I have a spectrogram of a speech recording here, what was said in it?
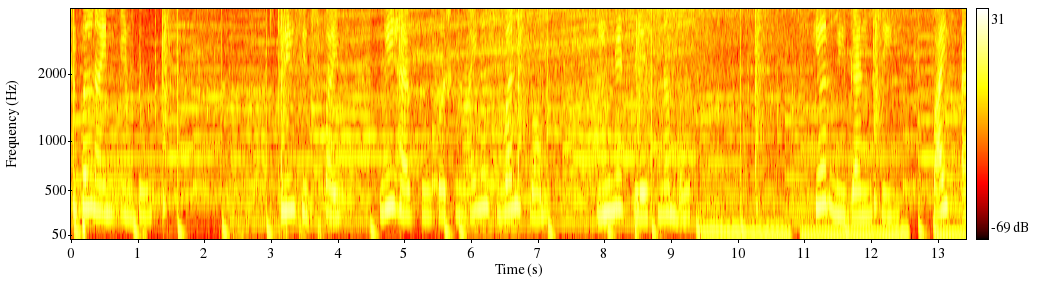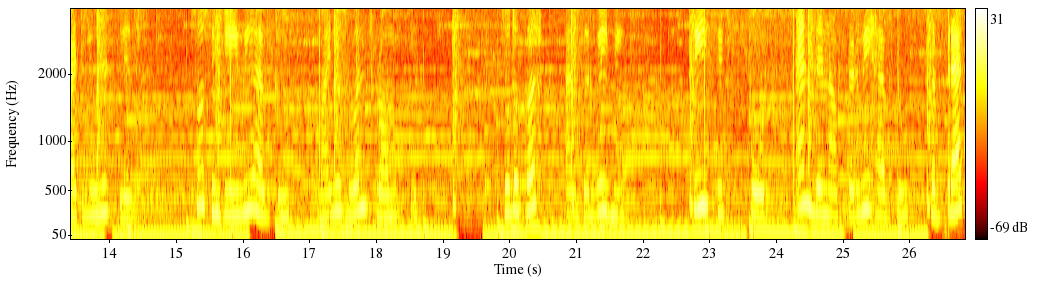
Triple nine into 365 we have to first minus 1 from unit place number. Here we can see 5 at unit place. So simply we have to minus 1 from it. So the first answer will be 364 and then after we have to subtract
